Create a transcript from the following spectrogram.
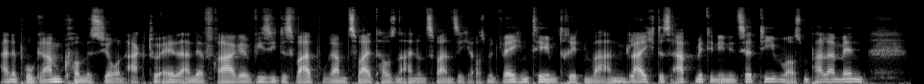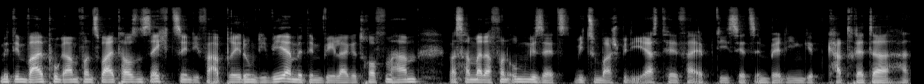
eine Programmkommission aktuell an der Frage, wie sieht das Wahlprogramm 2021 aus? Mit welchen Themen treten wir an? Gleicht es ab mit den Initiativen aus dem Parlament, mit dem Wahlprogramm von 2016, die Verabredung, die wir ja mit dem Wähler getroffen haben? Was haben wir davon umgesetzt? Wie zum Beispiel die Ersthelfer-App, die es jetzt in Berlin gibt. Katretter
